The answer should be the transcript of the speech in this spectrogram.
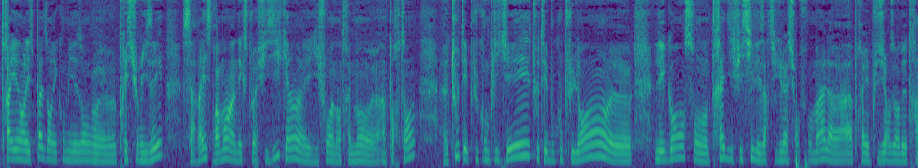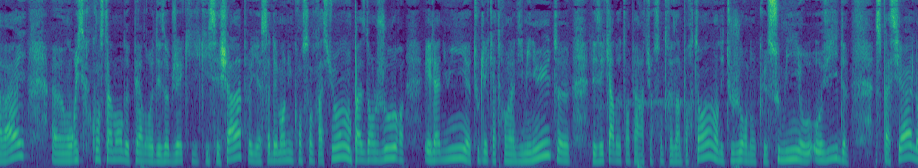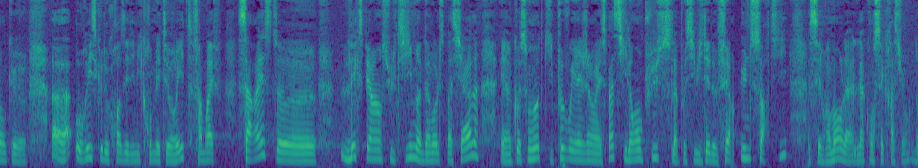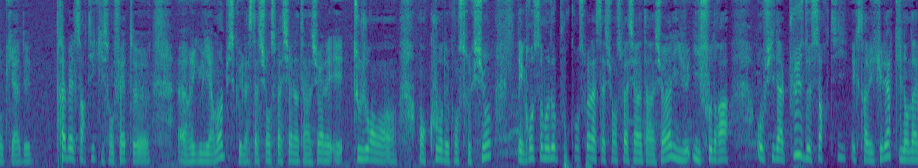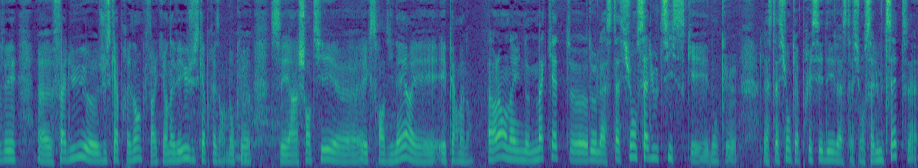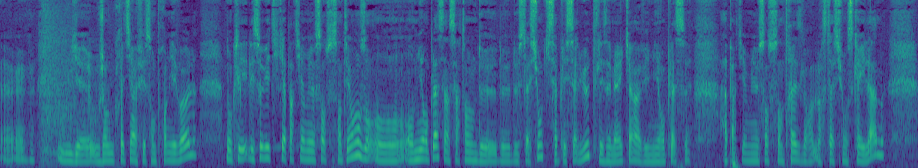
travailler dans l'espace dans les combinaisons pressurisées, ça reste vraiment un exploit physique. Hein. il faut un entraînement important. tout est plus compliqué, tout est beaucoup plus lent. les gants sont très difficiles, les articulations font mal après plusieurs heures de travail. on risque constamment de perdre des objets qui, s'échappent. Ça demande une concentration. On passe dans le jour et la nuit toutes les 90 minutes. Les écarts de température sont très importants. On est toujours donc soumis au, vide spatial, donc euh, au risque de croiser des micrométéorites. Enfin bref, ça reste euh, l'expérience ultime d'un vol spatial et un cosmonaute qui peut voyager dans l'espace. S'il a en plus la possibilité de faire une sortie, c'est vraiment la, la consécration. Donc il y a des très belles sorties qui sont faites euh, euh, régulièrement puisque la station spatiale internationale est, toujours en, cours de construction. Et grosso modo, pour construire la station spatiale internationale, il, faudra au final plus de sorties extravéhiculaires qu'il en avait euh, fallu jusqu'à présent, enfin qu'il en avait eu jusqu'à présent. Donc c'est un chantier extraordinaire et permanent. Alors là, on a une maquette euh, de la station Salyut 6, qui est donc euh, la station qui a précédé la station Salyut 7, euh, où, Jean-Loup Chrétien a fait son premier vol. Donc les, soviétiques, à partir de 1971, ont, mis en place un certain nombre de, stations qui s'appelaient Salyut. Les Américains avaient mis en place, à partir de 1973, leur, station Skylab.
